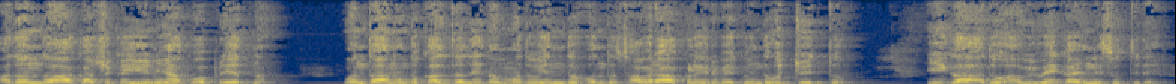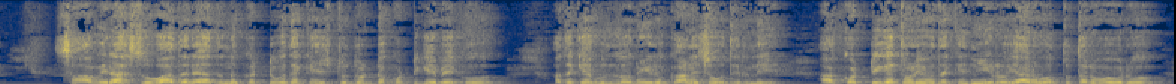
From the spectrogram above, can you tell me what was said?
ಅದೊಂದು ಆಕಾಶಕ್ಕೆ ಏಣಿ ಹಾಕುವ ಪ್ರಯತ್ನ. ಒಂದಾನೊಂದು ಕಾಲದಲ್ಲಿ ನಮ್ಮದು ಎಂದು ಒಂದು ಸಾವಿರ ಆಕಳು ಇರಬೇಕು ಎಂದು ಹುಚ್ಚು ಇತ್ತು. ಈಗ ಅದು ಅವಿವೇಕ ಎನ್ನಿಸುತ್ತಿದೆ ಸಾವಿರ ಹಸುವಾದರೆ ಅದನ್ನು ಕಟ್ಟುವುದಕ್ಕೆ ಎಷ್ಟು ದೊಡ್ಡ ಕೊಟ್ಟಿಗೆ ಬೇಕು? ಅದಕ್ಕೆ ಹುಲ್ಲು ನೀರು ಕಾಣಿಸುವುದಿರಲಿ, ಆ ಕೊಟ್ಟಿಗೆ ತೊಳೆಯುವುದಕ್ಕೆ ನೀರು ಯಾರು ಹೊತ್ತು ತರುವವರು?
